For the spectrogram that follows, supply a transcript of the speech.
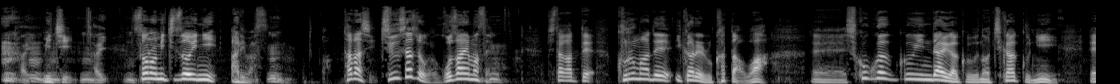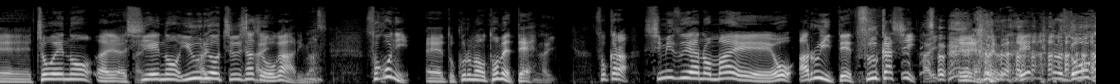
はい。道、はい。その道沿いにあります。うんただし、駐車場がございません。うんしたがって、車で行かれる方は、えー四国学院大学の近くに、えー町営の、えー市営の有料駐車場があります。そこに、えっ、と、車を止めて、はい。そこから清水屋の前を歩いて通過し、はい。えー えどう考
